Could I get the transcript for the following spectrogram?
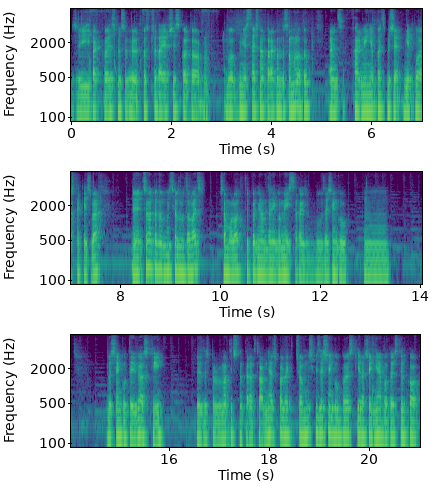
Jeżeli tak powiedzmy sobie posprzedaję wszystko, to no, byłoby mnie stać na Paragon do samolotu, a więc farmienie powiedzmy, że nie było aż takie złe. Yy, Co na pewno bym chciał zlutować? Samolot, tylko nie mam dla niego miejsca, tak żeby był w zasięgu, mm, zasięgu tej wioski. To jest dość problematyczne teraz dla mnie, aczkolwiek czy on musi być w zasięgu wioski? Raczej nie, bo to jest tylko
